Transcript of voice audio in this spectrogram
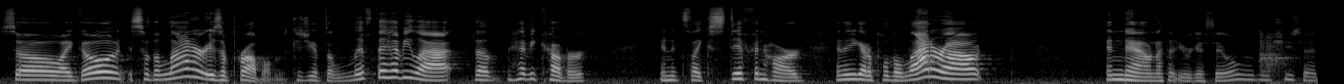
So I go. So the ladder is a problem because you have to lift the heavy lat, the heavy cover, and it's like stiff and hard, and then you got to pull the ladder out and down. I thought you were gonna say, "Oh, that's what she said."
